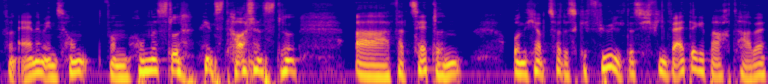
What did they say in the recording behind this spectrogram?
von einem ins Hund, vom Hundertstel ins Tausendstel äh, verzetteln. Und ich habe zwar das Gefühl, dass ich viel weitergebracht habe,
